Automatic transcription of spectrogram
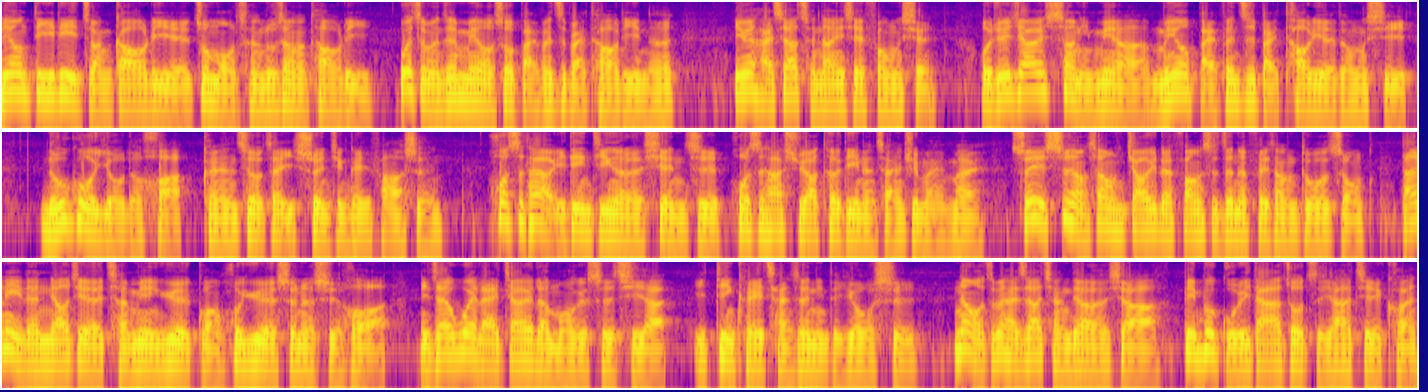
利用低利转高利，做某程度上的套利。为什么这没有说百分之百套利呢？因为还是要承担一些风险。我觉得交易市场里面啊，没有百分之百套利的东西。如果有的话，可能只有在一瞬间可以发生。或是它有一定金额的限制，或是它需要特定的才能去买卖，所以市场上交易的方式真的非常多种。当你能了解的层面越广或越深的时候啊，你在未来交易的某个时期啊，一定可以产生你的优势。那我这边还是要强调一下，并不鼓励大家做质押借款，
